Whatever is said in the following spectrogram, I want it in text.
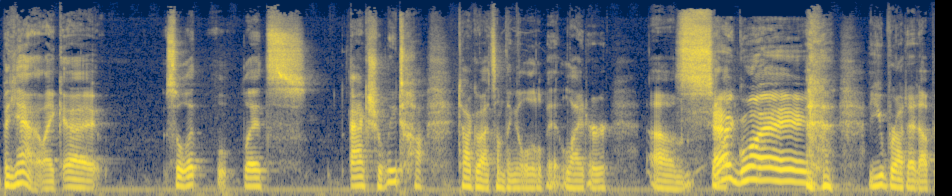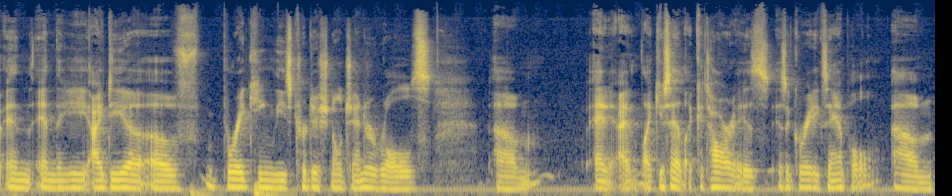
but yeah like uh so let let's actually talk talk about something a little bit lighter. Um segue. you brought it up and in the idea of breaking these traditional gender roles. Um and, and like you said like Katara is is a great example. Um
